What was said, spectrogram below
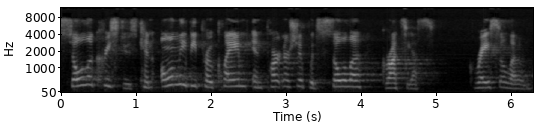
Sola Christus can only be proclaimed in partnership with sola gratias, grace alone.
